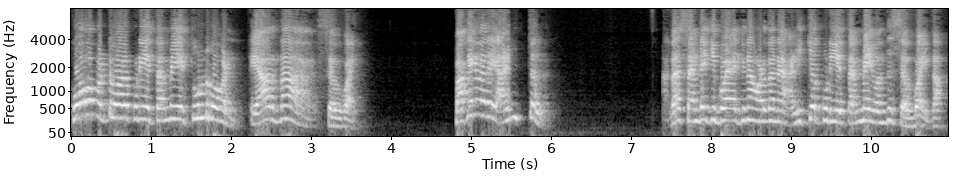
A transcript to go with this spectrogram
கோபப்பட்டு வரக்கூடிய தன்மையை தூண்டுபவன் யாருன்னா செவ்வாய். பகைவரை அழித்தல். அதான் சண்டைக்கு போயாச்சுன்னா அவ்வளவுதானே. அழிக்கக்கூடிய தன்மை வந்து செவ்வாய் தான்.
